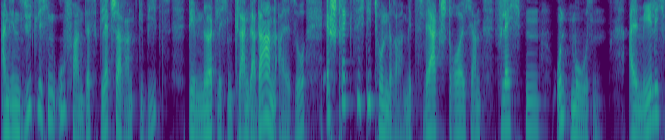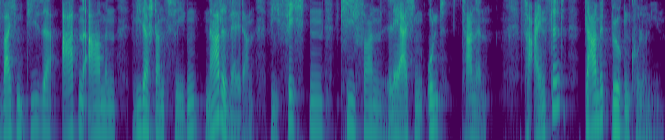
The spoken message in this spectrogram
An den südlichen Ufern des Gletscherrandgebiets, dem nördlichen Klangadan also, erstreckt sich die Tundra mit Zwergsträuchern, Flechten und Moosen. Allmählich weichen diese artenarmen, widerstandsfähigen Nadelwäldern wie Fichten, Kiefern, Lärchen und Tannen. Vereinzelt gar mit Birkenkolonien.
